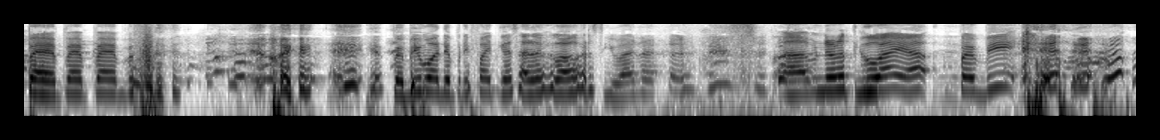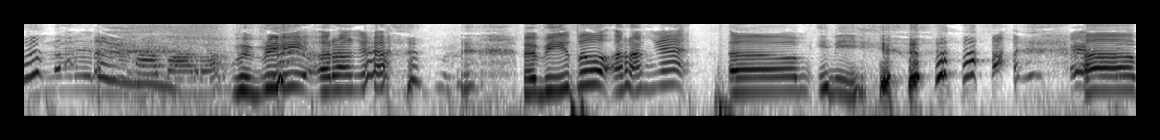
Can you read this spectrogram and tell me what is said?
Pe pe pe pe. Feby mau di private gak sadar gua harus gimana? Eh, menurut gua ya, Feby Feby orangnya Feby itu orangnya em, ini Em,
